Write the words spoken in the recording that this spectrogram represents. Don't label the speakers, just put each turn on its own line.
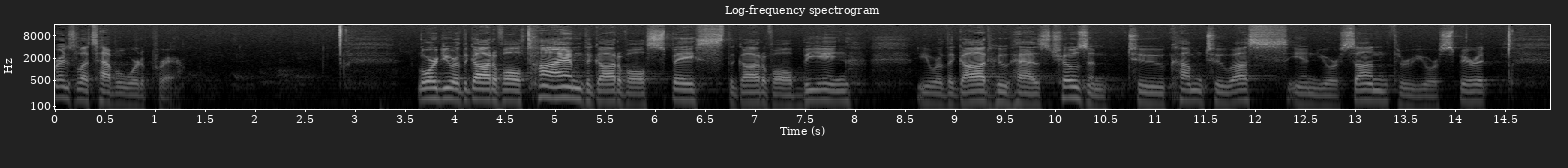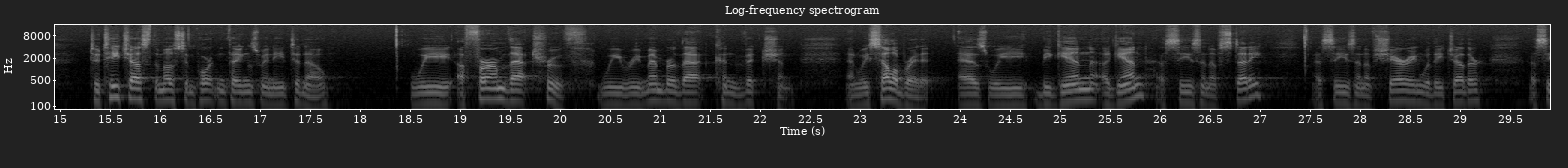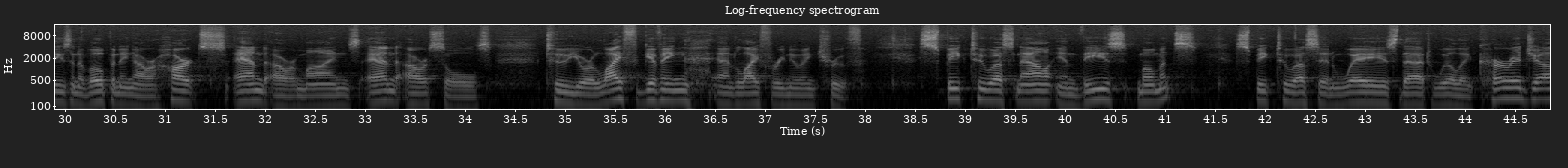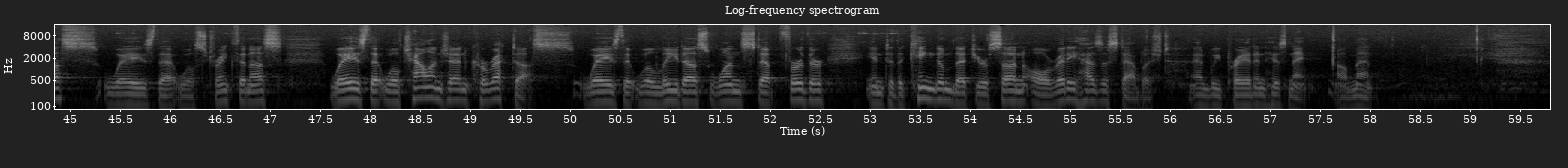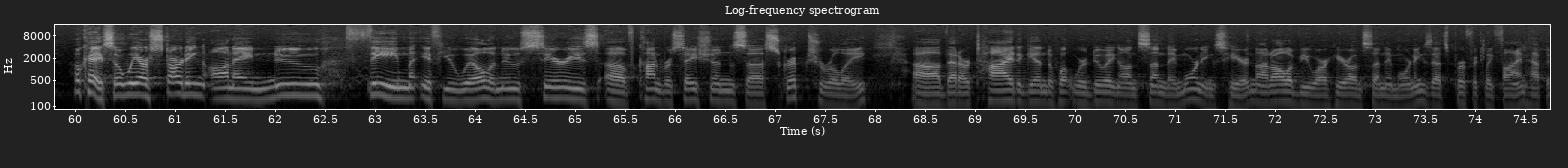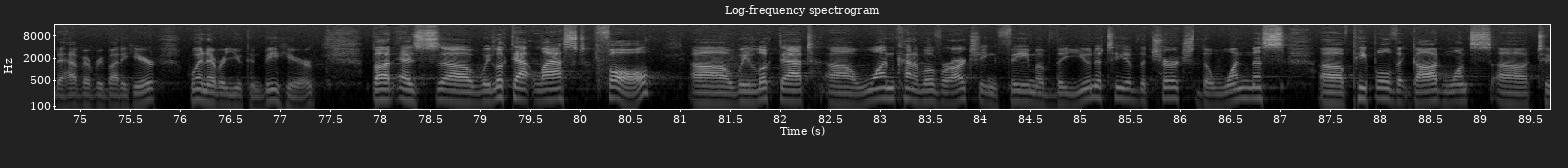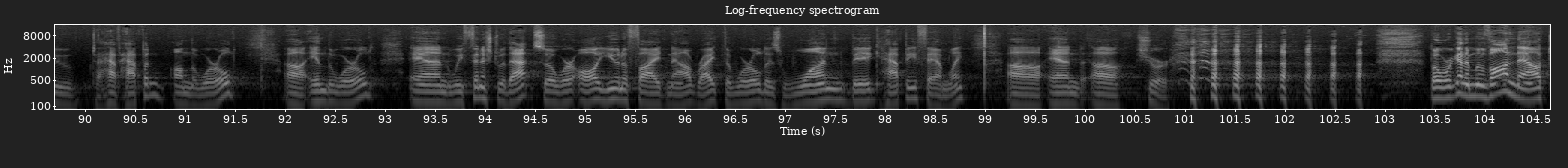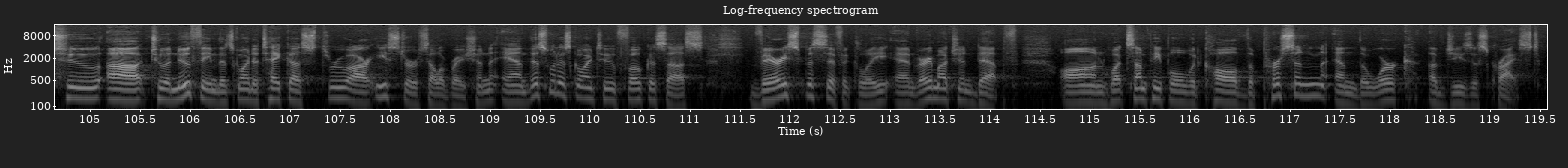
Friends, let's have a word of prayer. Lord, you are the God of all time, the God of all space, the God of all being. You are the God who has chosen to come to us in your Son through your Spirit to teach us the most important things we need to know. We affirm that truth, we remember that conviction, and we celebrate it as we begin again a season of study, a season of sharing with each other a season of opening our hearts and our minds and our souls to your life giving and life renewing truth. Speak to us now in these moments. Speak to us in ways that will encourage us, ways that will strengthen us, ways that will challenge and correct us, ways that will lead us one step further into the kingdom that your Son already has established. And we pray it in his name. Amen. Okay, so we are starting on a new theme, if you will, a new series of conversations uh, scripturally uh, that are tied again to what we're doing on Sunday mornings here. Not all of you are here on Sunday mornings. That's perfectly fine. Happy to have everybody here whenever you can be here. But as uh, we looked at last fall, uh, we looked at uh, one kind of overarching theme of the unity of the church, the oneness of people that God wants uh, to, to have happen on the world, uh, in the world. And we finished with that, so we're all unified now, right? The world is one big happy family. Uh, and uh, sure. But we're going to move on now to, uh, to a new theme that's going to take us through our Easter celebration. And this one is going to focus us very specifically and very much in depth on what some people would call the person and the work of Jesus Christ.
